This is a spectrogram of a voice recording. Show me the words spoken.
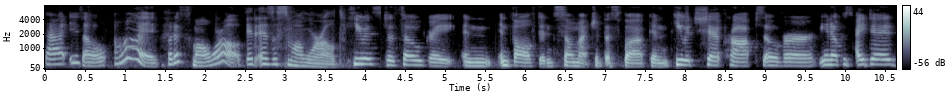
that is so odd, but a small world. It is a small world. He was just so great and involved in so much of this book, and he would ship props over. You know, because I did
